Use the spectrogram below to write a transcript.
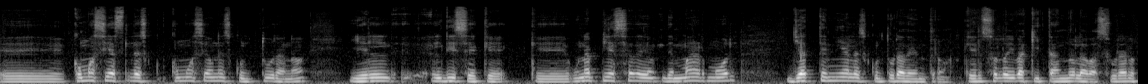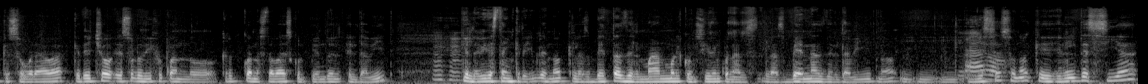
eh, cómo, hacías cómo hacía una escultura, ¿no? Y él, él dice que, que una pieza de, de mármol ya tenía la escultura dentro, que él solo iba quitando la basura, lo que sobraba, que de hecho eso lo dijo cuando, creo que cuando estaba esculpiendo el, David, que el David está increíble, ¿no? Que las vetas del mármol coinciden con las, las venas del David, ¿no? Y, es eso, ¿no? Que él decía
